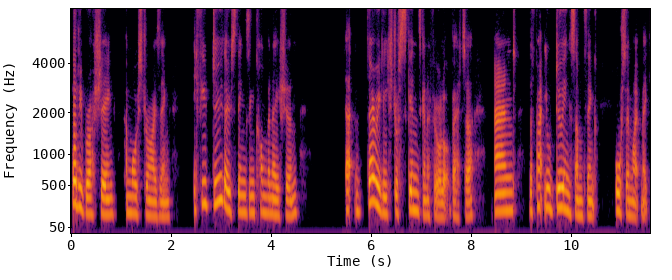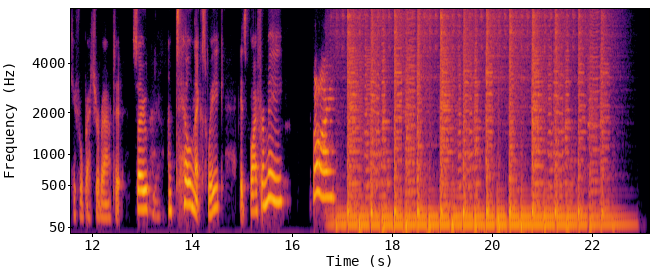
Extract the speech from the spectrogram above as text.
body brushing, and moisturizing. If you do those things in combination, at very least, your skin's going to feel a lot better. And the fact you're doing something also might make you feel better about it. So Yeah. until next week, it's bye from me. Bye.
